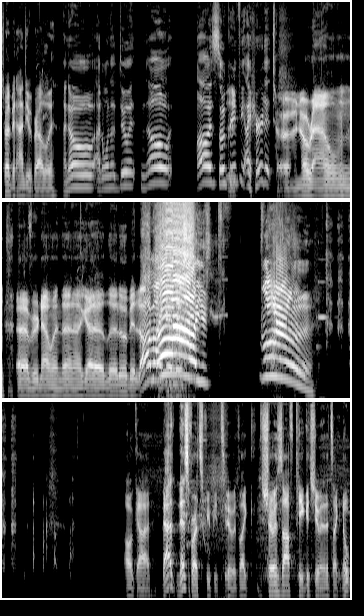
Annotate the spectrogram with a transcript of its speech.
It's right behind you, probably. I know. I don't want to do it. No. Oh, it's so creepy. I heard it. Turn around every now and then. I get a little bit. Oh my ah, goodness! Oh, you. Oh god, that this part's creepy too. It like shows off Pikachu, and it's like, nope.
